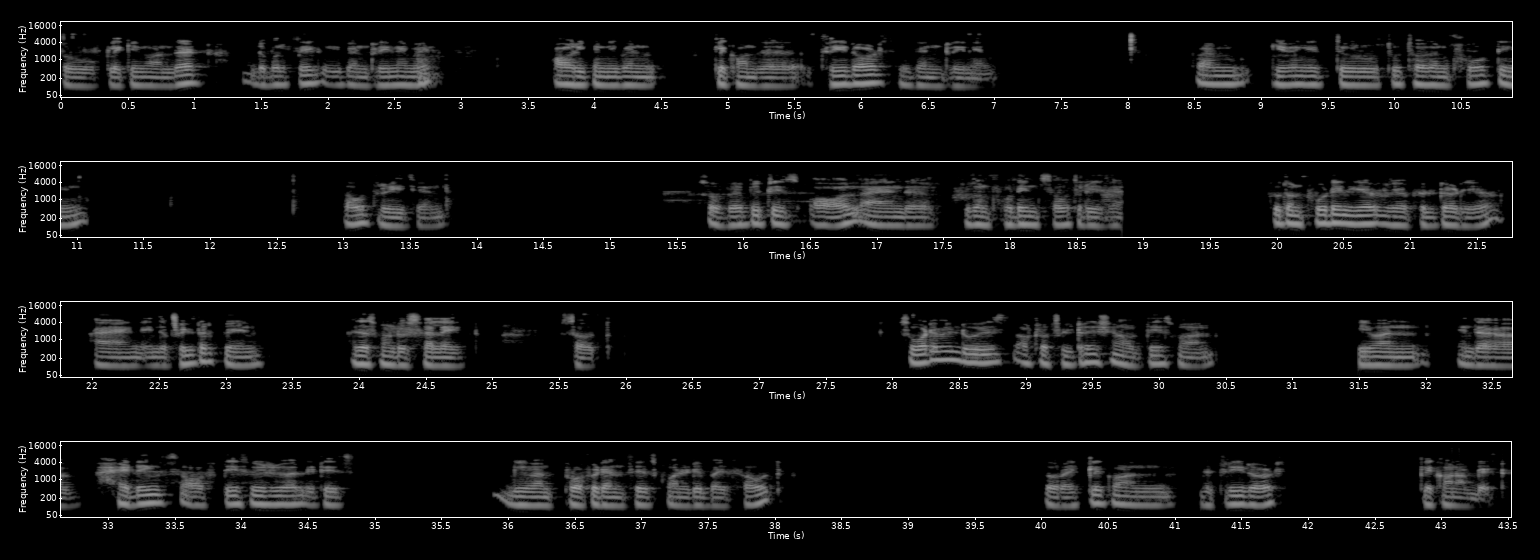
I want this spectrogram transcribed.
So clicking on that double click you can rename it. Or you can even click on the three dots you can rename. So i'm giving it to 2014 south region. So web it is all and uh, 2014 south region 2014 here we have filtered here and in the filter pane I just want to select south. So what I will do is after filtration of this one even in the headings of this visual it is given profit and sales quantity by south. So right click on the three dots click on update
